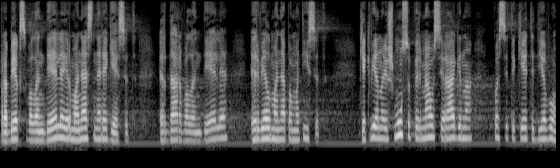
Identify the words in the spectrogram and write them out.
prabėgs valandėlė ir manęs neregėsit, ir dar valandėlė ir vėl mane pamatysit. Kiekvieną iš mūsų pirmiausiai ragina pasitikėti Dievu.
